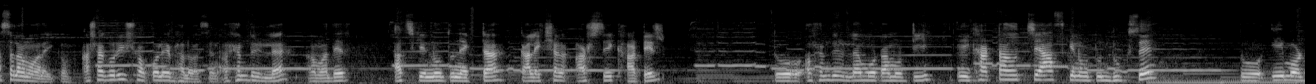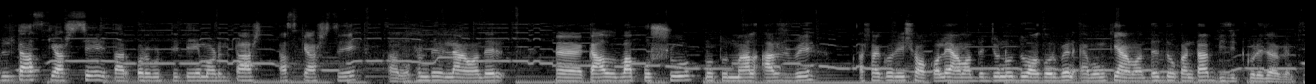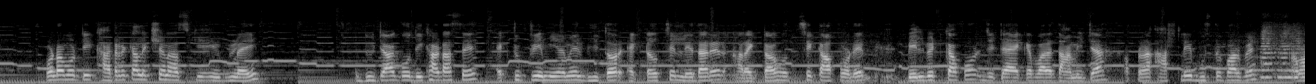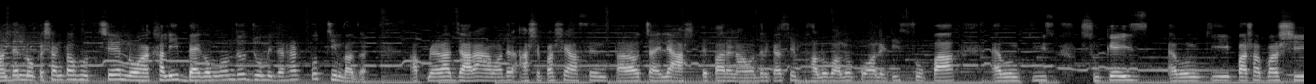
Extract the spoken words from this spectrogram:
আসসালামু আলাইকুম। আশা করি সকলে ভালো আছেন। আলহামদুলিল্লাহ, আমাদের আজকে নতুন একটা কালেকশন আসছে খাটের। তো আলহামদুলিল্লাহ, মোটামুটি এই খাটটা হচ্ছে আজকে নতুন ঢুকছে। তো এই মডেলটা আজকে আসছে, তার পরবর্তীতে এই মডেলটা আজকে আসছে। আর আলহামদুলিল্লাহ, আমাদের কাল বা পরশু নতুন মাল আসবে। আশা করি সকলে আমাদের জন্য দোয়া করবেন এবং কি আমাদের দোকানটা ভিজিট করে যাবেন। মোটামুটি খাটের কালেকশন আজকে এগুলাই। দুইটা গদি খাট আছে, একটু প্রিমিয়ামের ভিতর, একটা হচ্ছে লেদারের আর একটা হচ্ছে কাপড়ের। বেলভেট কাপড়, যেটা একেবারে দামিটা, আপনারা আসলেই বুঝতে পারবেন। আমাদের লোকেশনটা হচ্ছে নোয়াখালী বেগমগঞ্জ জমিদারহাট পশ্চিম বাজার। আপনারা যারা আমাদের আশেপাশে আছেন, তারাও চাইলে আসতে পারেন আমাদের কাছে। ভালো ভালো কোয়ালিটির সোফা এবং কি সুকেজ এবং কি পাশাপাশি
